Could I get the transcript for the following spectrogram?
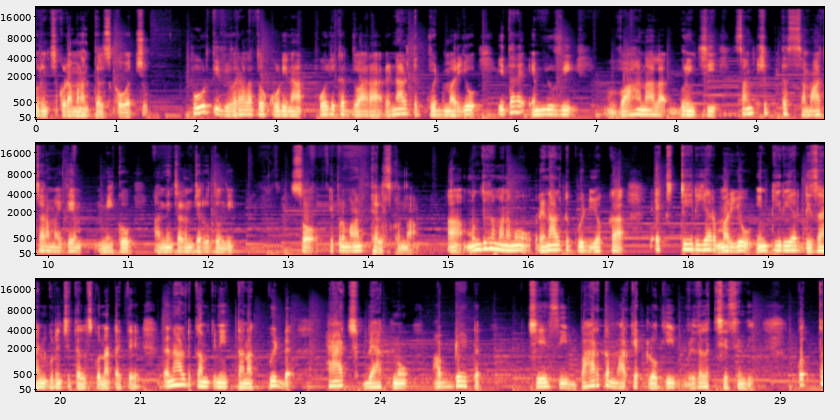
గురించి కూడా మనం తెలుసుకోవచ్చు. పూర్తి వివరాలతో కూడిన పోలిక ద్వారా రెనాల్ట్ క్విడ్ మరియు ఇతర ఎంయువి వాహనాల గురించి సంక్షిప్త సమాచారం అయితే మీకు అందించడం జరుగుతుంది. సో ఇప్పుడు మనం తెలుసుకుందాం. ముందుగా మనము రెనాల్ట్ క్విడ్ యొక్క ఎక్స్టీరియర్ మరియు ఇంటీరియర్ డిజైన్ గురించి తెలుసుకున్నట్టయితే రెనాల్ట్ కంపెనీ తన క్విడ్ హ్యాచ్ బ్యాక్ను అప్డేట్ చేసి భారత మార్కెట్లోకి విడుదల చేసింది. కొత్త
